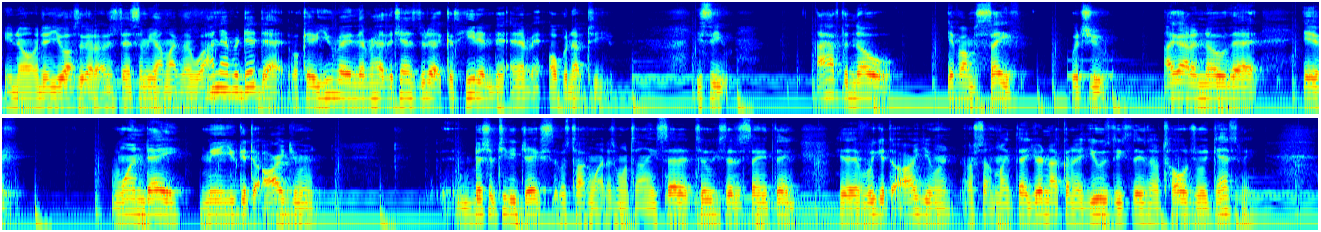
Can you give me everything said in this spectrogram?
You know, and then you also got to understand some of y'all might be like, well, I never did that. Okay, you may never had the chance to do that because he didn't ever open up to you. You see, I have to know if I'm safe with you. I got to know that if one day me and you get to arguing Bishop T.D. Jakes was talking about this one time. He said it too. He said the same thing. He said, if we get to arguing or something like that, you're not going to use these things I told you against me.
